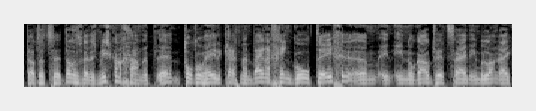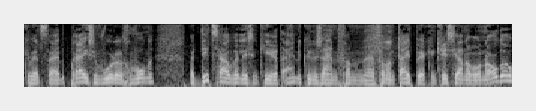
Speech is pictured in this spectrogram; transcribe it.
dat het, uh, dat het wel eens mis kan gaan. Het, hè, tot op heden krijgt men bijna geen goal tegen. Um, in in knock-out wedstrijden, in belangrijke wedstrijden. Prijzen worden gewonnen. Maar dit zou wel eens een keer het einde kunnen zijn van, uh, van een tijdperk. En Cristiano Ronaldo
